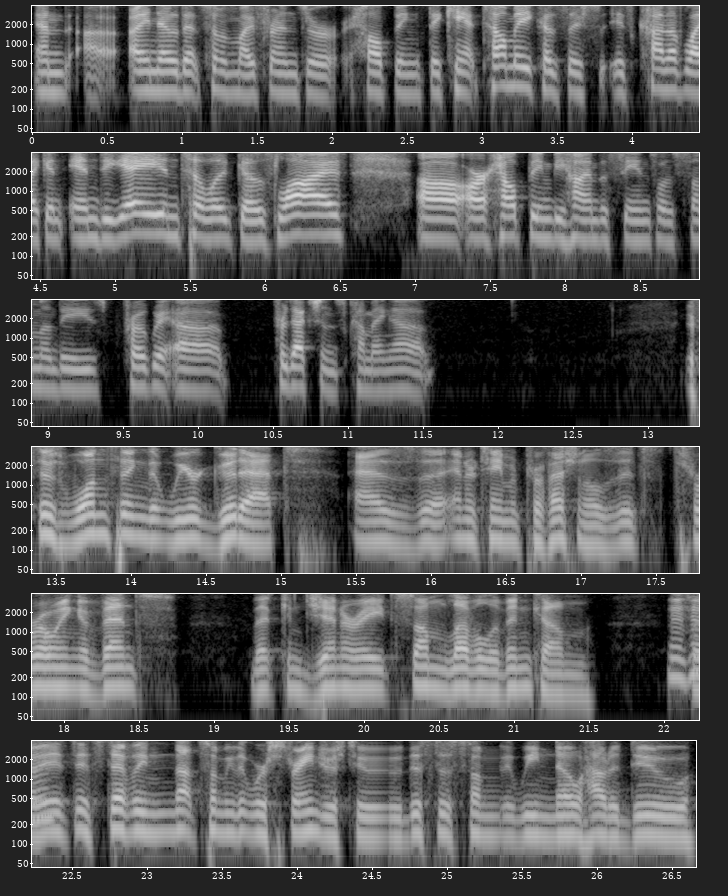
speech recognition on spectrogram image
And uh, I know that some of my friends are helping. They can't tell me because there's it's kind of like an NDA until it goes live. Uh, are helping behind the scenes on some of these program uh, productions coming up. If there's one thing that we're good at as uh, entertainment professionals, it's throwing events that can generate some level of income Mm-hmm. So it's it's definitely not something that we're strangers to. This is something that we know how to do.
